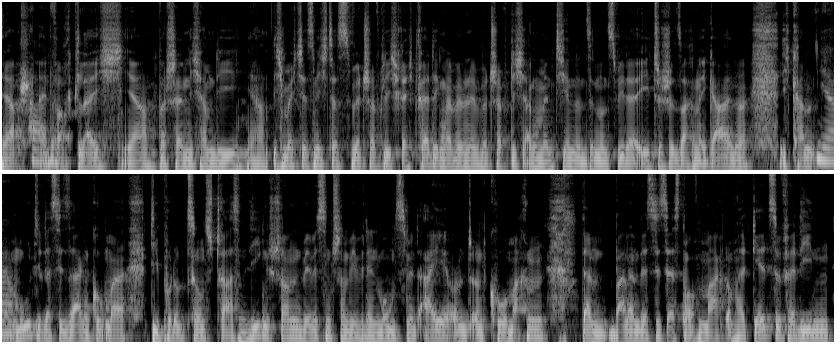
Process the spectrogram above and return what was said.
Ja, Schade. einfach gleich, ja, wahrscheinlich haben die, ja, ich möchte jetzt nicht das wirtschaftlich rechtfertigen, weil wenn wir wirtschaftlich argumentieren, dann sind uns wieder ethische Sachen egal, ne? Ich kann, ja. vermute, dass sie sagen, guck mal, die Produktionsstraßen liegen schon, wir wissen schon, wie wir den Mums mit Ei und, und Co. machen, dann ballern wir es jetzt erstmal auf den Markt, um halt Geld zu verdienen,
